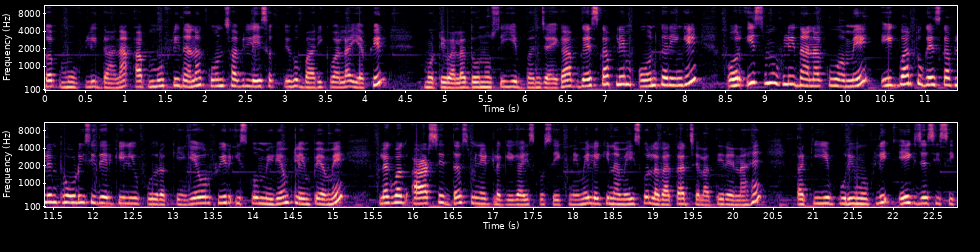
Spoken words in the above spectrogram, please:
कप मूंगफली दाना। आप मूंगफली दाना कौन सा भी ले सकते हो, बारीक वाला या फिर मोटे वाला दोनों से ये बन जाएगा। आप गैस का फ्लेम ऑन करेंगे और इस मूंगफली दाना को हमें एक बार तो गैस का फ्लेम थोड़ी सी देर के लिए फूल रखेंगे और फिर इसको मीडियम फ्लेम पे हमें लगभग आठ से दस मिनट लगेगा इसको सेकने में, लेकिन हमें इसको लगातार चलाते रहना है ताकि ये पूरी मूंगफली एक जैसी सीख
